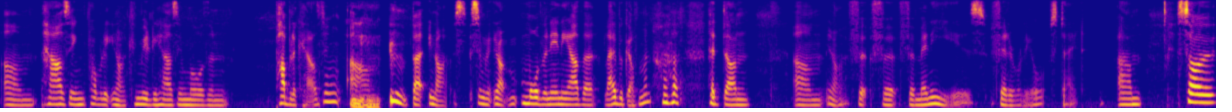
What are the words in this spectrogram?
um, housing, probably you know, community housing more than public housing. Um, but you know, s- similarly, you know, more than any other Labor government had done um, you know, for, for, for many years, federally or state. Um, so,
